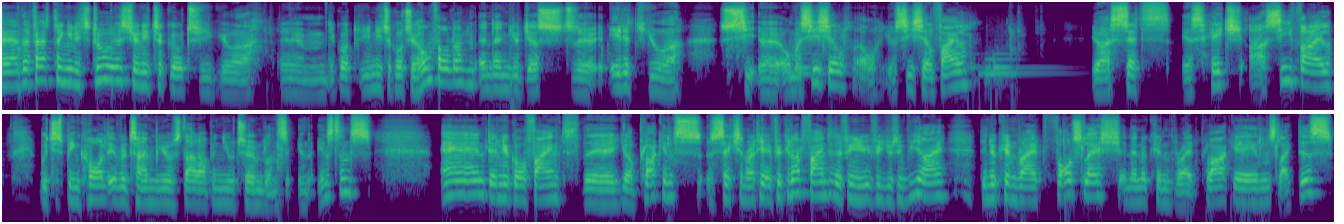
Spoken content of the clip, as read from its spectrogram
Uh, the first thing you need to do is you need to go to your um, you go you need to go to your home folder and then you just uh, edit your C, uh, OMA C shell or your C shell file your ZSHRC file, which is being called every time you start up a new terminal instance. And then you go find the your plugins section right here. If you cannot find it, if, you, if you're using VI, then you can write forward slash, and then you can write plugins like this,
